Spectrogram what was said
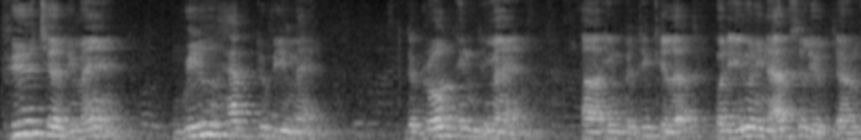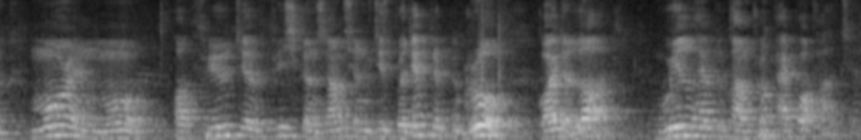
future demand will have to be met. The growth in demand uh, in particular, but even in absolute terms, more and more of future fish consumption, which is projected to grow quite a lot, will have to come from aquaculture,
